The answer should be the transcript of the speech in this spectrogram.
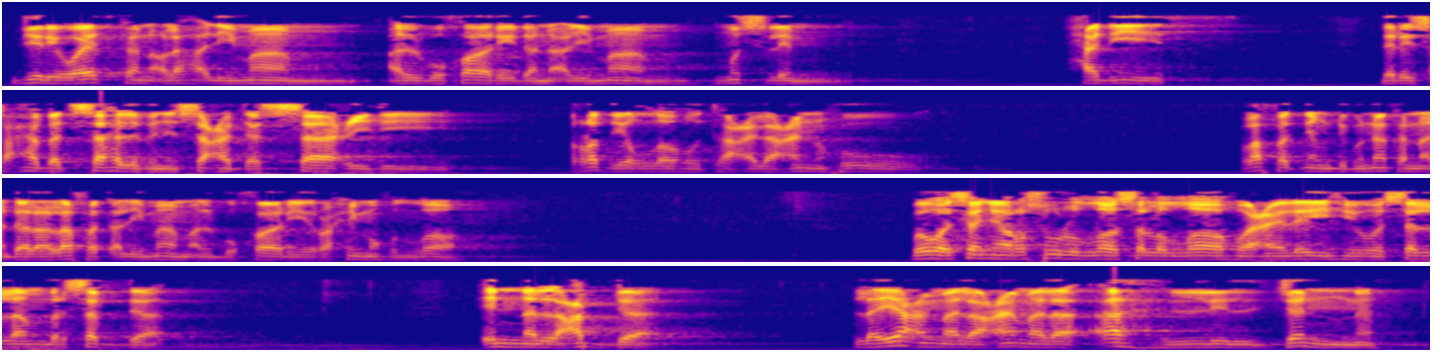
Diriwayatkan oleh al-Imam Al-Bukhari dan al-Imam Muslim. Hadis dari sahabat Sahal bin Sa'ad As-Sa'idi. Radhiyallahu taala anhu. Lafaz yang digunakan adalah lafaz al-Imam Al-Bukhari rahimahullah. Bahwasanya Rasulullah sallallahu alaihi wasallam bersabda innal 'abda la ya'mal 'amala ahli al-jannah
